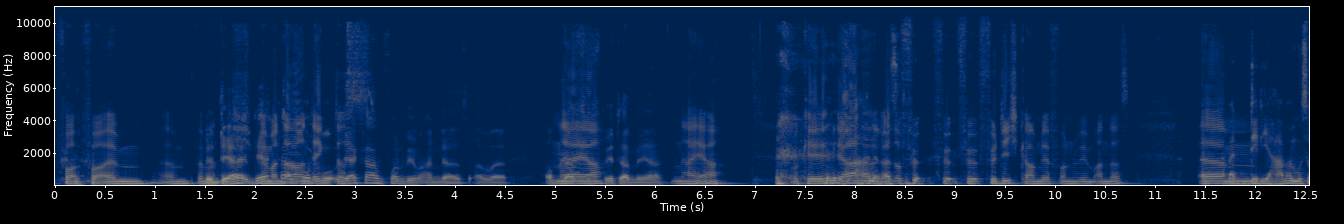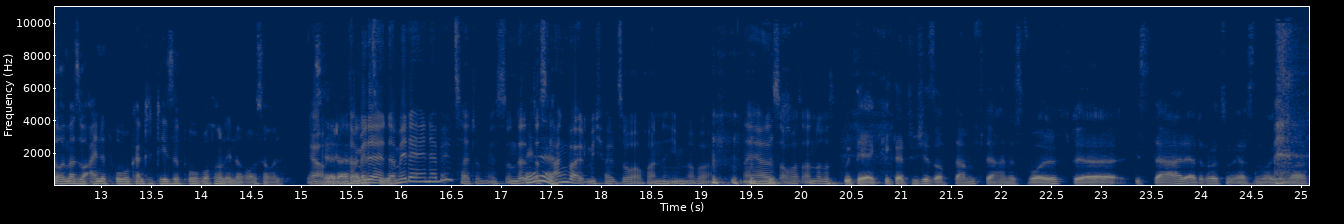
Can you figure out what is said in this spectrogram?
vor, vor allem, ähm, wenn man, der, sich, der wenn man daran von, denkt, dass... Der kam von wem anders, aber auch naja, dazu später mehr. Naja, okay, ja, also für, für, für, für dich kam der von wem anders. Ähm, Aber Didi Hamann muss auch immer so eine provokante These pro Wochenende raushauen. ja, ja damit, er, damit er in der Bildzeitung ist. Und das, ja. das, langweilt mich halt so auch an ihm. Aber naja, das ist auch was anderes. Gut, der kriegt natürlich jetzt auch Dampf. Der Hannes Wolf, der ist da, der hat das heute zum ersten Mal gemacht.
